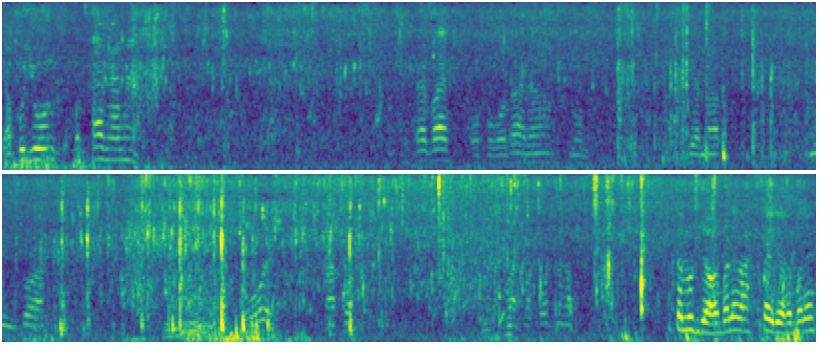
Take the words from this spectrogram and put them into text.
จับผู้อยูข้างงามไงเออไปโอ้โหได้แล้วนุ่มเยี่ยมนะหนึ่งตัวโอ้ยปลากดปลากดนะครับตะลุนเดียวกันไปเลยปะไปเดียวกันไปเลย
